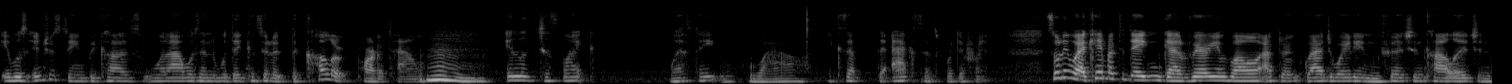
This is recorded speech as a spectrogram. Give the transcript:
it was interesting because when I was in what they considered the colored part of town, Mm. it looked just like West Dayton Wow. except the accents were different. So anyway, I came back to Dayton, got very involved after graduating and finishing college and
